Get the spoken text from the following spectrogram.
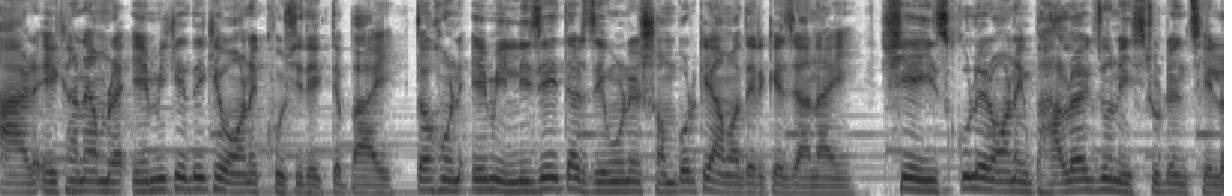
আর এখানে আমরা এমিকে দেখে অনেক খুশি দেখতে পাই। তখন এমি নিজেই তার জীবনের সম্পর্কে আমাদেরকে জানায়। সে স্কুলের অনেক ভালো একজন স্টুডেন্ট ছিল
